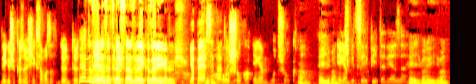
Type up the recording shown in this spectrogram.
végül is a közönség szavazat döntött. Ja, de azért de, az 50% az elég erős. Ja persze, tehát hogy... sok, igen. ott sok. Aha, így van. Igen. mit szépíteni ezzel. Így van, így van.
